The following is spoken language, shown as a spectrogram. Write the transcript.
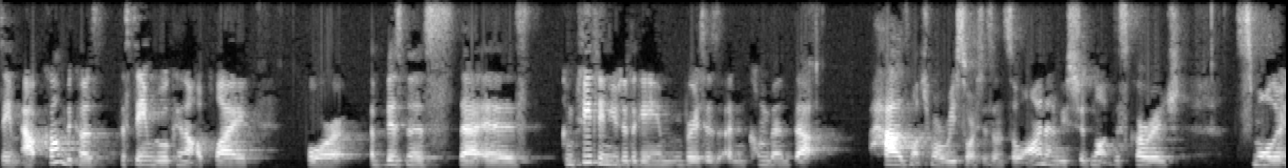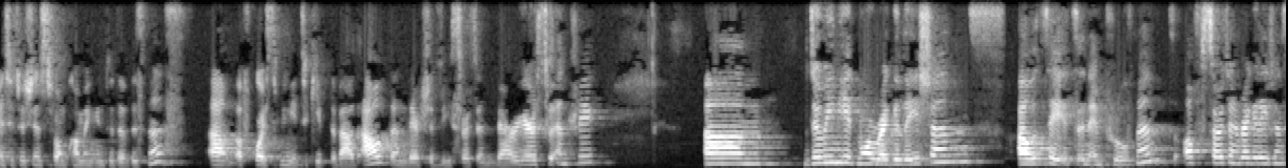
same outcome because the same rule cannot apply for a business that is completely new to the game versus an incumbent that has much more resources and so on. And we should not discourage smaller institutions from coming into the business. Um, of course, we need to keep the bad out and there should be certain barriers to entry. Um, do we need more regulations? I would say it's an improvement of certain regulations,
